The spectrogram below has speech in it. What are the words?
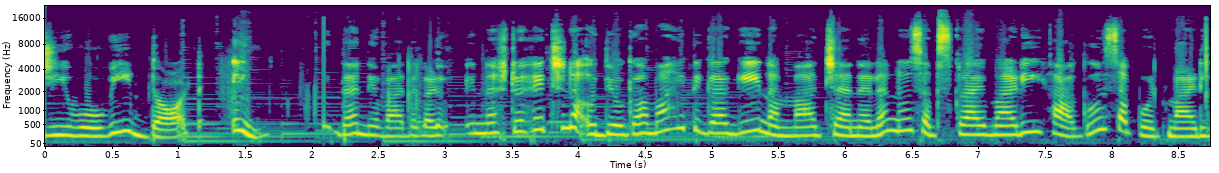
G O V dot in. ಧನ್ಯವಾದಗಳು. ಇನ್ನಷ್ಟು ಹೆಚ್ಚಿನ ಉದ್ಯೋಗ ಮಾಹಿತಿಗಾಗಿ ನಮ್ಮ ಚಾನೆಲ್ ಅನ್ನು ಸಬ್ಸ್ಕ್ರೈಬ್ ಮಾಡಿ ಹಾಗೂ ಸಪೋರ್ಟ್ ಮಾಡಿ.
